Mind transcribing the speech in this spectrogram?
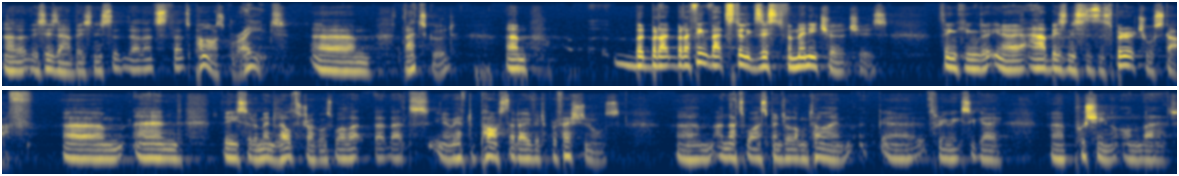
uh, that this is our business, that, that's, that's past. Great. Um, that's good. Um, but, but, I, but I think that still exists for many churches, thinking that you know, our business is the spiritual stuff. Um, and these sort of mental health struggles, well, that, that, that's, you know, we have to pass that over to professionals. Um, and that's why I spent a long time uh, three weeks ago uh, pushing on that.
